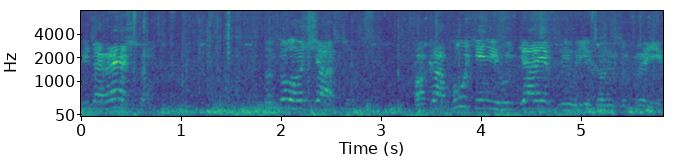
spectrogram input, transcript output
під арештом до того часу, поки Путін і Гундяєв не уїхали з України.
